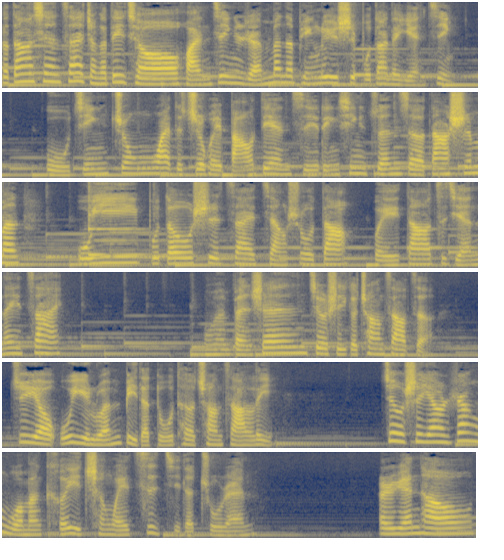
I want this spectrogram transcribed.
可当现在整个地球环境、人们的频率是不断的演进。古今中外的智慧宝典及灵性尊者大师们，无一不都是在讲述到回到自己的内在。我们本身就是一个创造者，具有无以伦比的独特创造力，就是要让我们可以成为自己的主人。而源头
